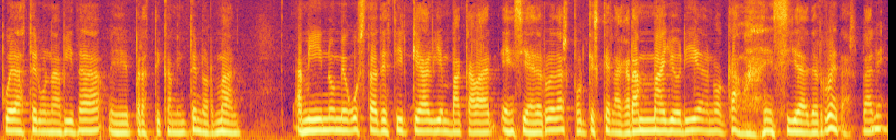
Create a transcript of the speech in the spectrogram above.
pueda hacer una vida eh, prácticamente normal. A mí no me gusta decir que alguien va a acabar en silla de ruedas porque es que la gran mayoría no acaba en silla de ruedas, ¿vale?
